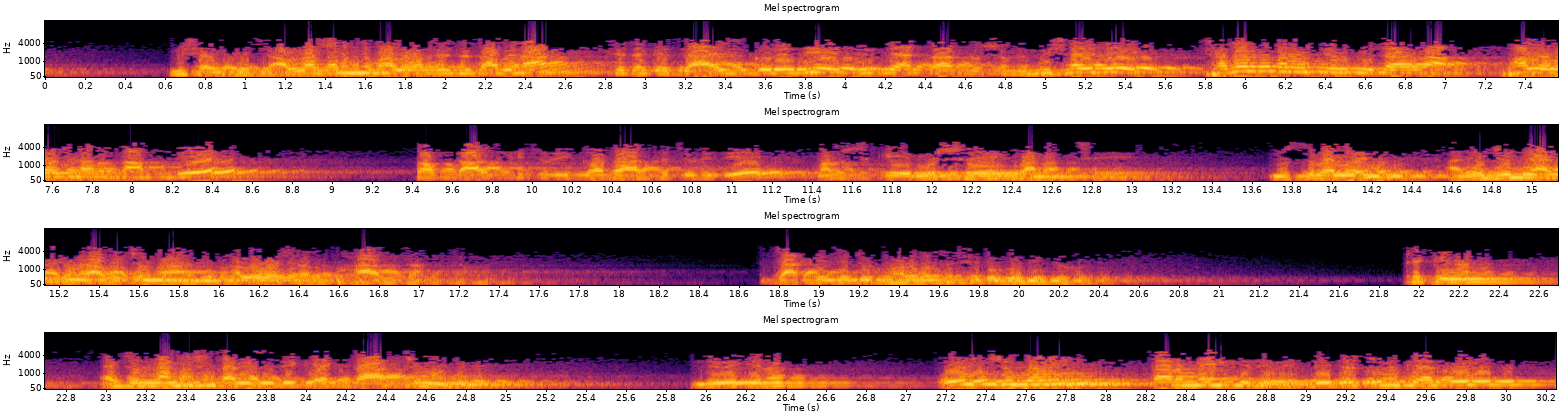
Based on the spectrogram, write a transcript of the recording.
মিশাই দিয়েছে। আল্লাহর সঙ্গে ভালোবাসাতে যাবে না, সেটাকে জায়জ করে দিয়ে দুইটা একটা একটার সঙ্গে মিশাই দিয়ে সাধারণ মানুষ যেহেতু যায় না, ভালোবাসার নাম দিয়ে সব ডাল খিচুড়ি, গদা খিচুড়ি দিয়ে মানুষকে মুশ্রেক বানাচ্ছে। বুঝতে পারলেন? আর এই জন্য আজকে আমার আলোচনা যে ভালোবাসার ভাগ জানতে হবে। যাকে যদি ভালোবাসা সেটা দিতে হবে। ঠিক কিনা? একজন মানুষ তার স্ত্রীকে একটা চুমো দিবে। দিবে কিনা? ওই চুমোই তার মেয়েকে দিবে। দুইটা চুমোকে একই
